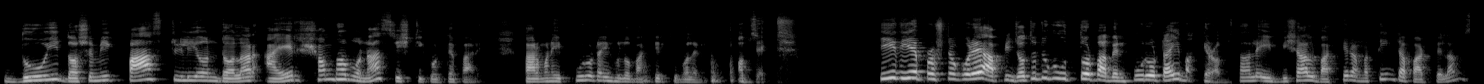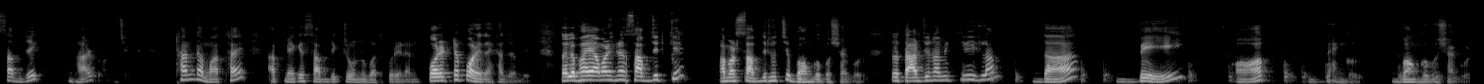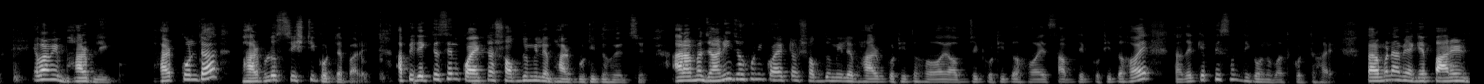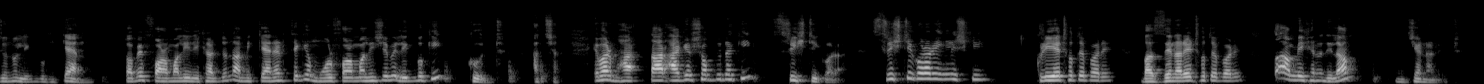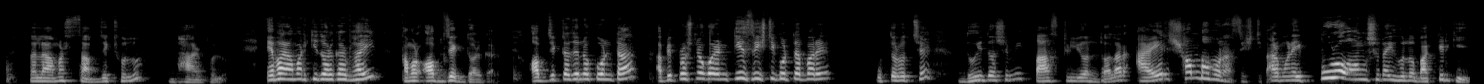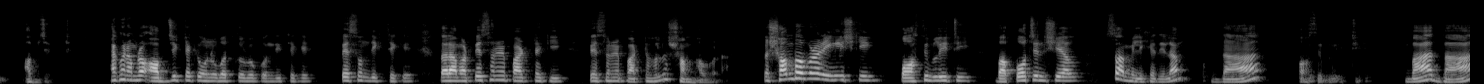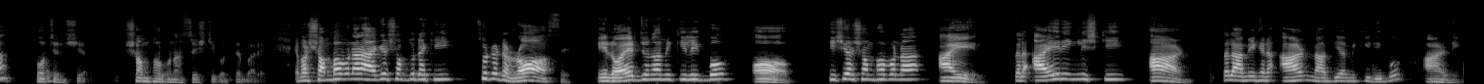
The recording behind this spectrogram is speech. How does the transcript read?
দুই দশমিক পাঁচ ট্রিলিয়ন ডলার আয়ের সম্ভাবনা সৃষ্টি করতে পারে। তার মানে এই পুরোটাই হলো বাক্যের কি বলেন? অবজেক্ট কি দিয়ে প্রশ্ন করে আপনি যতটুকু উত্তর পাবেন পুরোটাই বাক্যের অবজেক্ট তাহলে এই বিশাল বাক্যের আমরা তিনটা পার্ট পেলাম সাবজেক্ট ভার্ব অবজেক্ট ঠান্ডা মাথায় আপনি আগে সাবজেক্টের অনুবাদ করে নেন, পরেরটা পরে দেখা যাবে। তাহলে ভাই, আমার এখানে সাবজেক্টকে আমার সাবজেক্ট হচ্ছে বঙ্গোপসাগর। তো তার জন্য আমি কি লিখলাম? দ্য বে অফ বেঙ্গল বঙ্গোপসাগর। এবার আমি ভার্ব লিখব। ভার্ব কোনটা? ভার্ব হলো সৃষ্টি করতে পারে। আপনি দেখতেছেন কয়েকটা শব্দ মিলে ভার্ব গঠিত হয়েছে। আর আমরা জানি যখনই কয়েকটা শব্দ মিলে ভার্ব গঠিত হয় অবজেক্ট গঠিত হয় সাবজেক্ট গঠিত হয়, তাদেরকে পেছন থেকে অনুবাদ করতে হয়। তার মানে আমি আগে পারের জন্য লিখব কি ক্যান তবে ফর্মালি লেখার জন্য আমি ক্যানের থেকে মোর ফর্মাল হিসেবে লিখব কি? কুড আচ্ছা এবার তার আগের শব্দটা কি? সৃষ্টি করা। সৃষ্টি করার ইংলিশ কি? ক্রিয়েট হতে পারে বা জেনারেট হতে পারে। তো আমি এখানে দিলাম জেনারেট তাহলে আমার সাবজেক্ট হলো ভার্ব হলো। এবার আমার কি দরকার ভাই? আমার অবজেক্ট দরকার। অবজেক্টটা যেন কোনটা? আপনি প্রশ্ন করেন, কি সৃষ্টি করতে পারে? উত্তর হচ্ছে, দুই দশমিক পাঁচ ট্রিলিয়ন ডলার আয়ের সম্ভাবনা সৃষ্টি। তার মানে এই পুরো অংশটাই হলো বাক্যের কি? অবজেক্ট এখন আমরা অবজেক্টটাকে অনুবাদ করব কোন দিক থেকে? পেছন দিক থেকে। তাহলে আমার পেছনের পার্টটা কি? পেছনের পার্টটা হলো সম্ভাবনা। তো সম্ভাবনার ইংলিশ কি? পসিবিলিটি বা পটেনশিয়াল সো আমি লিখে দিলাম দ্য পসিবিলিটি বা দ্য পটেনশিয়াল সম্ভাবনা সৃষ্টি করতে পারে। এবার সম্ভাবনার আগের শব্দটা কি? ছোট একটা র আছে। এই র এর জন্য আমি কি লিখব? অব। কিসের সম্ভাবনা? আয়ের। তাহলে আয়ের ইংলিশ কি? আর্ন। তাহলে আমি এখানে আর্ন না দিয়ে আমি কি দিব আর্নিং।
